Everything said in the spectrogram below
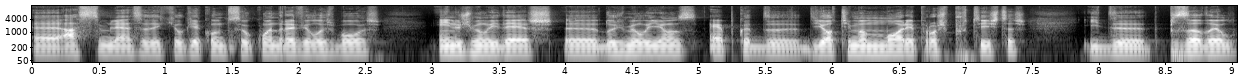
uh, à semelhança daquilo que aconteceu com André Vilas Boas em 2010, uh, 2011, época de, de, ótima memória para os esportistas e de, de pesadelo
